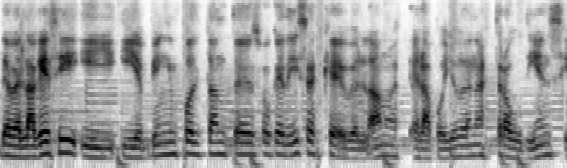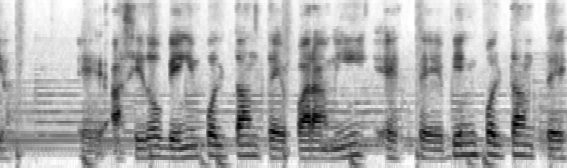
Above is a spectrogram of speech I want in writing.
De verdad que sí, y, es bien importante eso que dices, que verdad el apoyo de nuestra audiencia eh, ha sido bien importante para mí, este, bien importante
